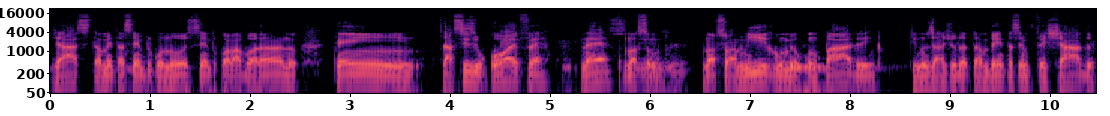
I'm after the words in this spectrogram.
Jace também tá sempre conosco, sempre colaborando. Tem Tarcísio Koifer, né? Nosso, nosso amigo, meu compadre, que nos ajuda também, tá sempre fechado.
